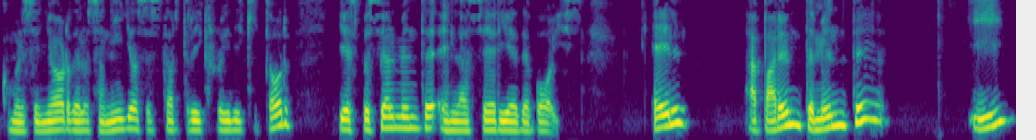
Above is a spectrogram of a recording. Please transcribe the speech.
como El Señor de los Anillos, Star Trek Riddick y y especialmente en la serie The Boys. Él aparentemente y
